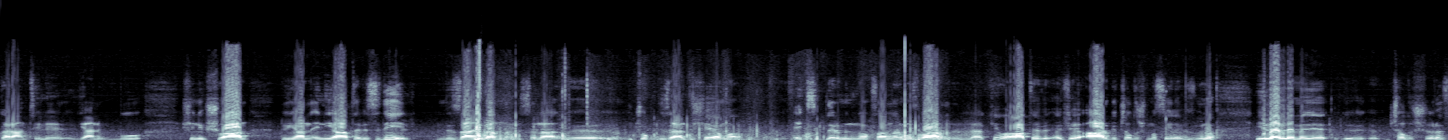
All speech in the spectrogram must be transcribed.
garantili. Yani bu şimdi şu an dünyanın en iyi ATV'si değil. Dizayndan da mesela e, çok güzel bir şey ama eksiklerimiz, noksanlarımız vardır illaki. O ATV şey ARGE çalışmasıyla biz bunu ilerlemeye e, çalışıyoruz.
